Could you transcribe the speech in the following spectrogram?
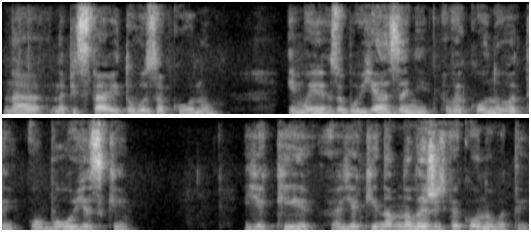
на, на підставі того закону, і ми зобов'язані виконувати обов'язки, які, які нам належить виконувати.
